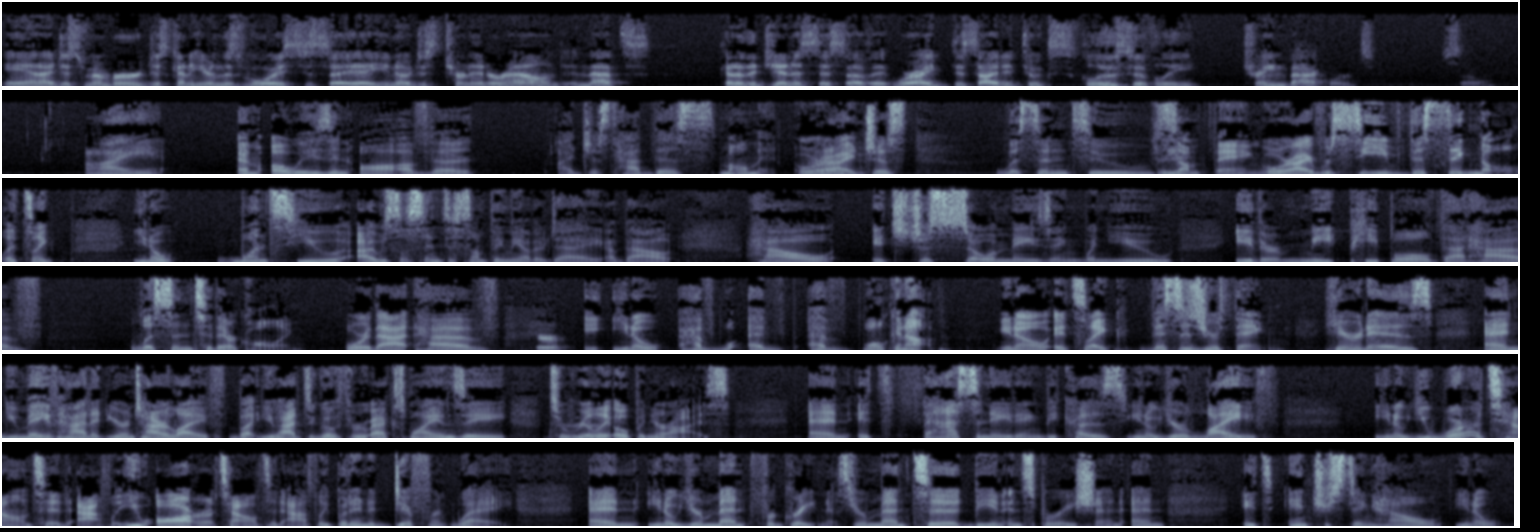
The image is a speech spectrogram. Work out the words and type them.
and I just remember just kind of hearing this voice to say, hey, you know, just turn it around. And that's kind of the genesis of it, where I decided to exclusively train backwards. So I am always in awe of the, I just had this moment, or Right. I just listened to something, or I received this signal. It's like, you know, once you, I was listening to something the other day about how it's just so amazing when you either meet people that have listened to their calling or that have Sure. you know have have have woken up. You know it's like this is your thing. Here it is. And you may have had it your entire life but you had to go through x y and z to mm-hmm. really open your eyes. And it's fascinating because you know your life you know you were a talented athlete. You are a talented athlete but in a different way. And you know you're meant for greatness. You're meant to be an inspiration. And it's interesting how you know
